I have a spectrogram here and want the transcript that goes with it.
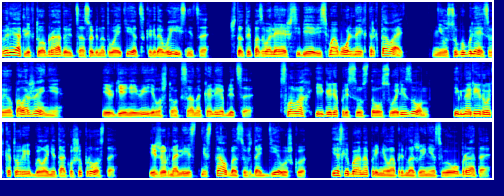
Вряд ли кто обрадуется, особенно твой отец, когда выяснится, что ты позволяешь себе весьма вольно их трактовать. Не усугубляй своего положения. Евгений видел, что Оксана колеблется. В словах Игоря присутствовал свой резон, игнорировать который было не так уж и просто. И журналист не стал бы осуждать девушку, если бы она приняла предложение своего брата.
